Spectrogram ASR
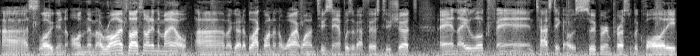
uh, slogan on them, arrived last night in the mail. Um, I got a black one and a white one, two samples of our first two shirts, and they look fantastic. I was super impressed with the quality,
